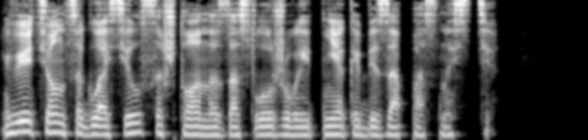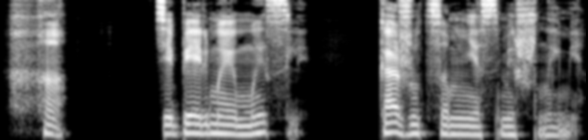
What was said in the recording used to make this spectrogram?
ведь он согласился, что она заслуживает некой безопасности. Ха, теперь мои мысли кажутся мне смешными.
